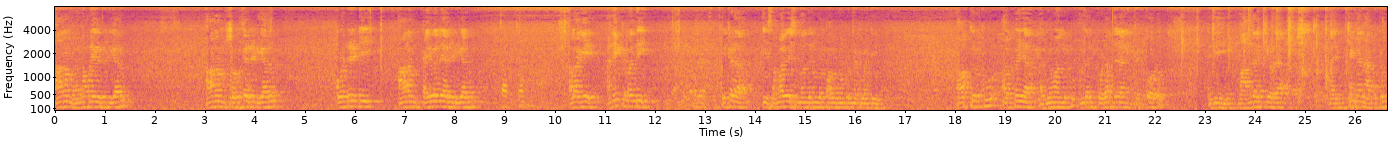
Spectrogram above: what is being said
ఆనం రంగమయ్య రెడ్డి గారు ఆనం శుభకర్ రెడ్డి గారు కొండ్రెడ్డి ఆనం కైవల్యారెడ్డి గారు అలాగే అనేక మంది ఇక్కడ ఈ సమావేశ మందిరంలో పాల్గొంటున్నటువంటి ఆప్తులకు ఆత్మీయ అభిమానులకు అందరికి కూడా అందరానికి పెట్టుకోవడం. ఇది మా అందరికీ కూడా మరి ముఖ్యంగా నా కుటుంబ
